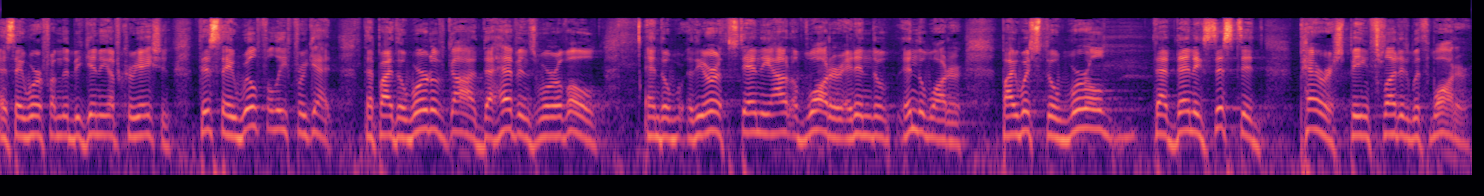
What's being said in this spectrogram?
as they were from the beginning of creation. This they willfully forget, that by the word of God the heavens were of old, and the, the earth standing out of water and in the, in the water, by which the world that then existed perished, being flooded with water.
